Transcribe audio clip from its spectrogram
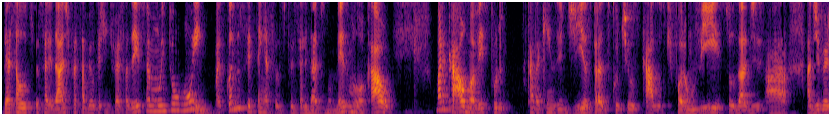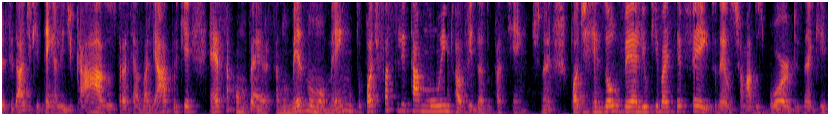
dessa outra especialidade para saber o que a gente vai fazer, isso é muito ruim. Mas quando se tem essas especialidades no mesmo local, marcar uma vez por cada 15 dias para discutir os casos que foram vistos, a, a, a diversidade que tem ali de casos para se avaliar, porque essa conversa no mesmo momento pode facilitar muito a vida do paciente, né? Pode resolver ali o que vai ser feito, né? Os chamados boards, né? Que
